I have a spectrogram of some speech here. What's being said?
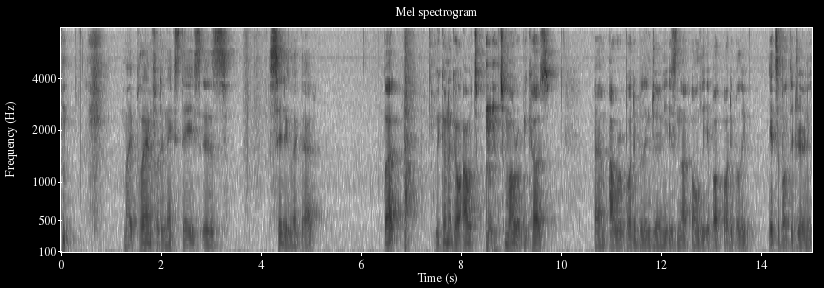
My plan for the next days is sitting like that But we're gonna go out tomorrow because um, our bodybuilding journey is not only about bodybuilding; it's about the journey.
